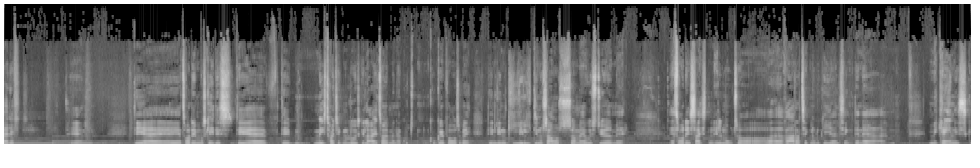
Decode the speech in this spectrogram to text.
Hvad er det? Det er, en, det er, jeg tror, det er måske det, det, er det mest højteknologiske legetøj, man har kunne, kunne købe for år tilbage. Det er en lille, lille dinosaurus, som er udstyret med, jeg tror, det er 16 elmotor og radarteknologi og alting. Den er øhm, mekanisk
